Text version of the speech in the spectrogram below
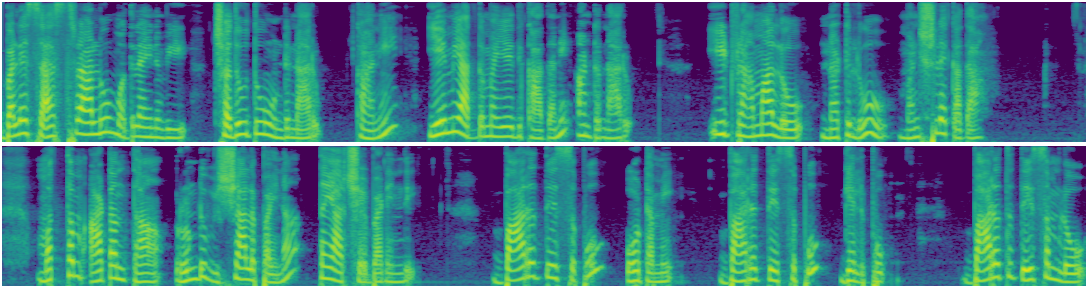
భలే శాస్త్రాలు మొదలైనవి చదువుతూ ఉండినారు. కానీ ఏమీ అర్థమయ్యేది కాదని అంటున్నారు. ఈ డ్రామాలో నటులు మనుషులే కదా. మొత్తం ఆటంతా రెండు విషయాలపైన తయారు చేయబడింది. భారతదేశపు ఓటమి భారతదేశపు గెలుపు. భారతదేశంలో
